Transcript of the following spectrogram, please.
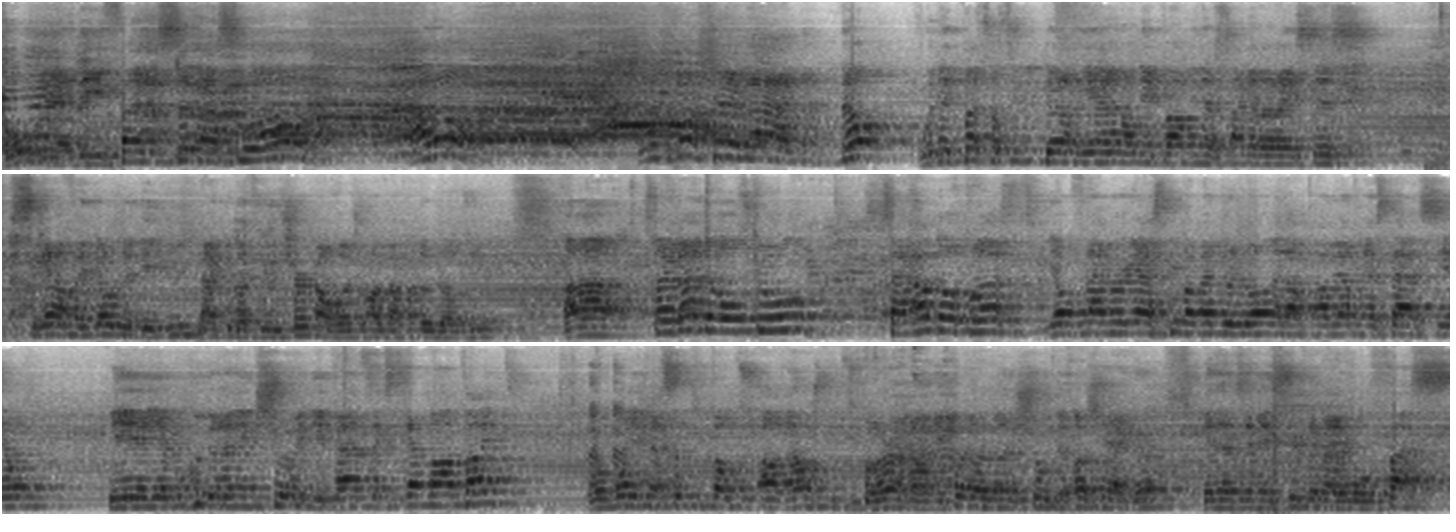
oh, il y a des fans ici ce soir. Vous n'êtes pas sorti de Dorian, on n'est pas en 1986. Ce serait en fait le début de Back to the Future, mais on va jouer en partant d'aujourd'hui. Ah, c'est un band de old school. Ça rentre au poste. Ils ont flabbergasté pas mal tout le monde à leur première prestation. Et euh, il y a beaucoup de running show avec des pants extrêmement têtes. Au moins, il y a personne qui porte du orange puis du brun. Alors, on n'est pas dans un show de Oshaga. Mesdames et messieurs, préparez vos faces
